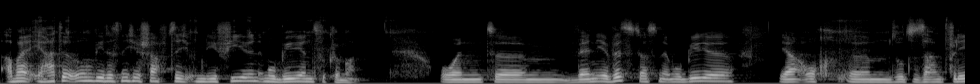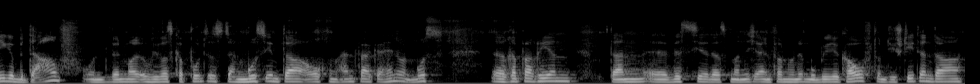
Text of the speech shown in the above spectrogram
aber er hatte irgendwie das nicht geschafft, sich um die vielen Immobilien zu kümmern. Und ähm, wenn ihr wisst, dass eine Immobilie ja auch ähm, sozusagen Pflege bedarf und wenn mal irgendwie was kaputt ist, dann muss eben da auch ein Handwerker hin und muss äh, reparieren, dann äh, wisst ihr, dass man nicht einfach nur eine Immobilie kauft und die steht dann da,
